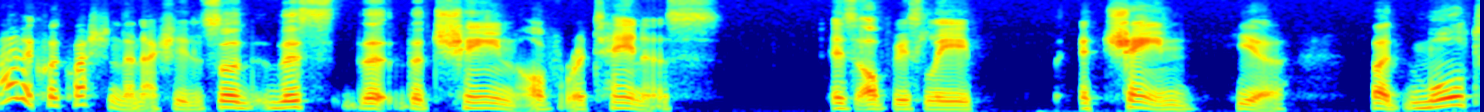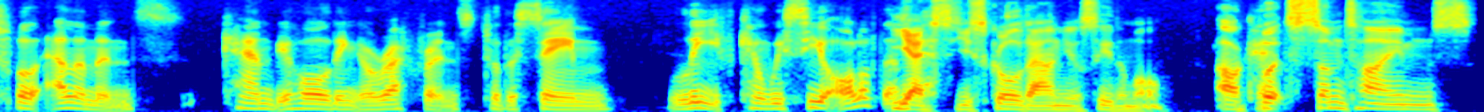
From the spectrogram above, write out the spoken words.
I have a quick question then, actually. So this the the chain of retainers is obviously a chain here, but multiple elements can be holding a reference to the same leaf. Can we see all of them? Yes, you scroll down, you'll see them all. Okay. But sometimes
